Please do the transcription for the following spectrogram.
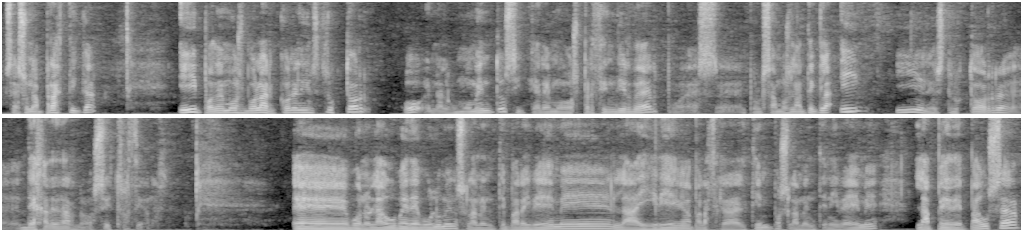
o sea, es una práctica, y podemos volar con el instructor o en algún momento, si queremos prescindir de él, pues eh, pulsamos la tecla I y el instructor eh, deja de darnos instrucciones. Eh, bueno, la V de volumen solamente para IBM, la Y para acelerar el tiempo solamente en IBM, la P de pausa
